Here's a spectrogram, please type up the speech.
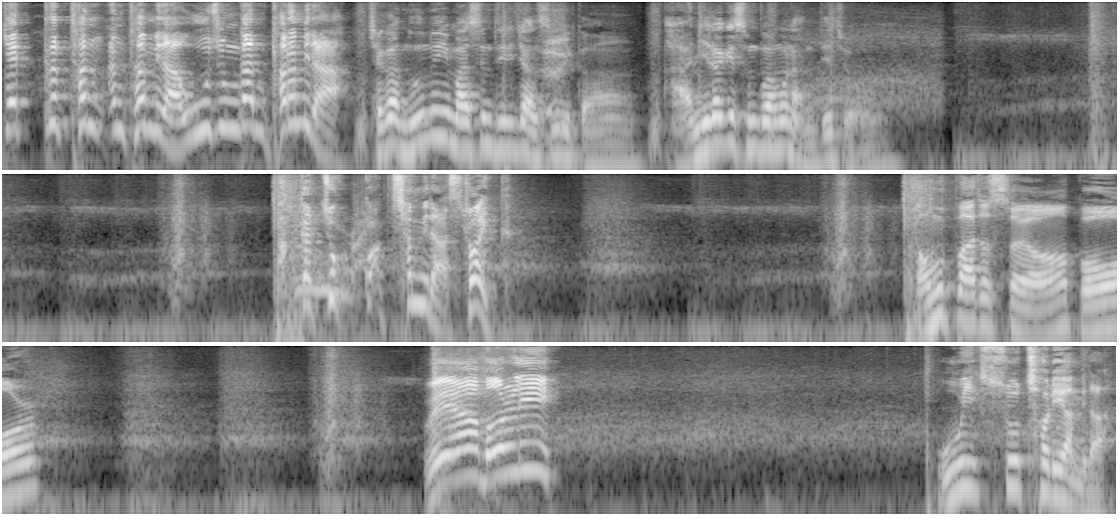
깨끗한 안타입니다. 우중간 가릅니다. 제가 누누이 말씀드리지 않습니까? 안일하게 승부하면 안 되죠. 바깥쪽 꽉 찹니다. 스트라이크. 너무 빠졌어요. 볼. 왜야 멀리? 우익수 처리합니다.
